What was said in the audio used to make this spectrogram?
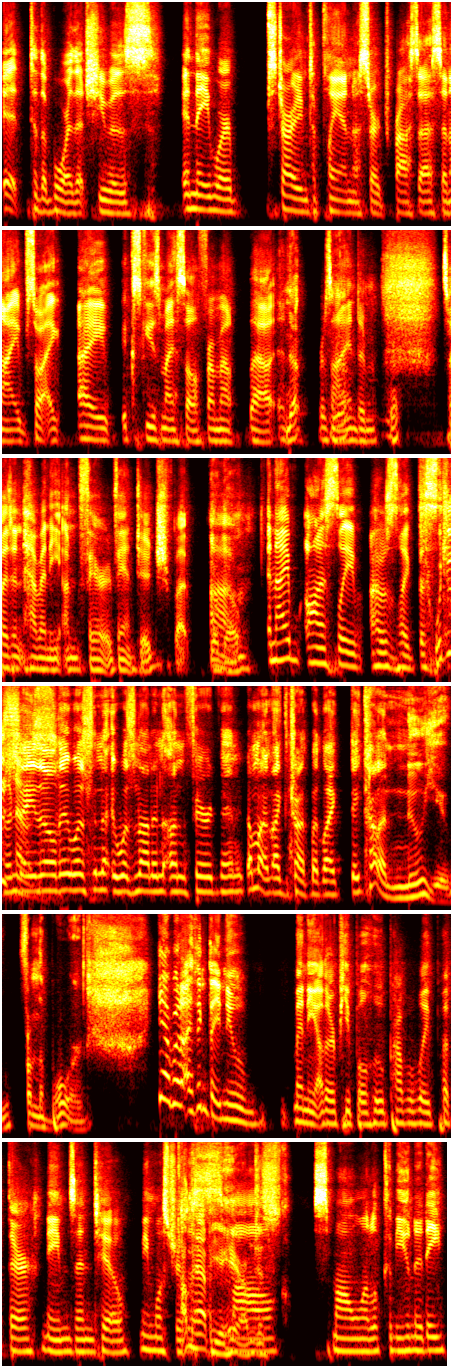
it to the board that she was, and they were starting to plan a search process, and I so I I excused myself from that and Yep, resigned, and yep. so I didn't have any unfair advantage. But No um, and I honestly, I was like, this. Would you say though that it was it was not an unfair advantage? I'm not like trying, but like they kind of knew you from the board. Yeah, but I think they knew many other people who probably put their names into. I mean, most I'm happy you're here. I'm just- small little community.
